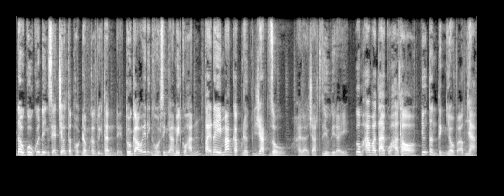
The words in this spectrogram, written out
Đầu cù quyết định sẽ triệu tập hội đồng các vị thần Để tố cáo ý định hồi sinh Amit của hắn. Tại đây Mark gặp được Jadzio hay là Jadzio gì đấy Gồm avatar của Hathor, nữ thần tình yêu và âm nhạc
